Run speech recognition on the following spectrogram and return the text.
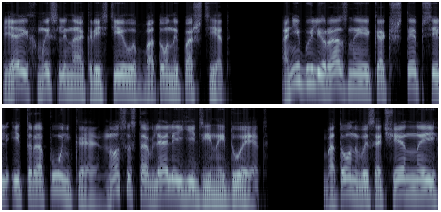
Я их мысленно окрестил «батон и паштет». Они были разные, как штепсель и тарапунька, но составляли единый дуэт. Батон высоченный,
